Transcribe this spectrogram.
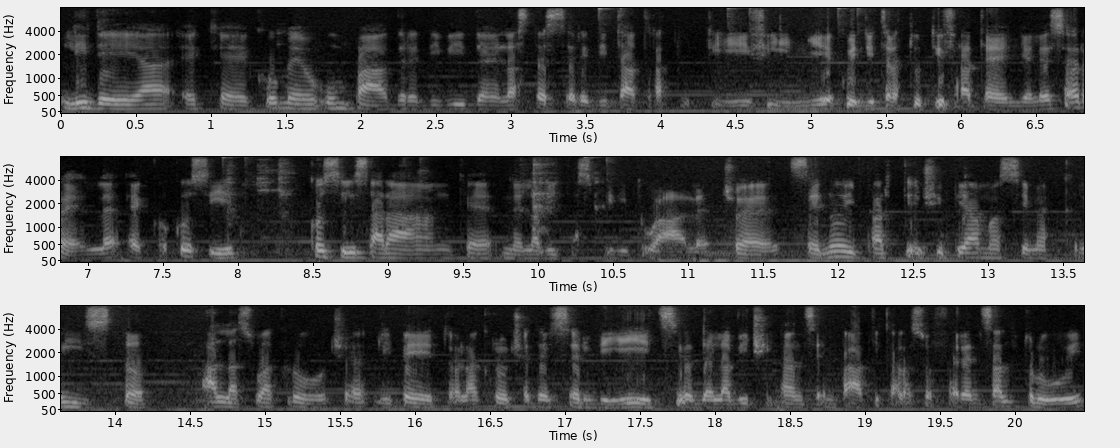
L'idea è che come un padre divide la stessa eredità tra tutti i figli e quindi tra tutti i fratelli e le sorelle, ecco così, così sarà anche nella vita spirituale, cioè se noi partecipiamo assieme a Cristo alla sua croce, ripeto, la croce del servizio, della vicinanza empatica alla sofferenza altrui,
